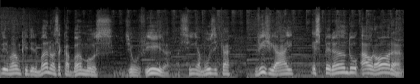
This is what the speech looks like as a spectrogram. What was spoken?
Querido irmão, querida irmã, nós acabamos de ouvir assim a música Vigiai Esperando a Aurora,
